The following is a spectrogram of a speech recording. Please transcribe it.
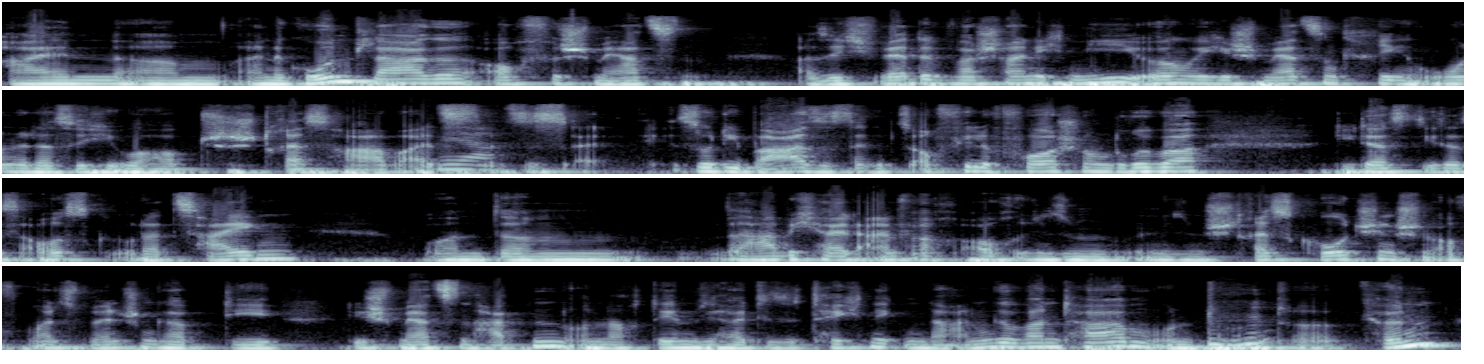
ein, ähm, eine Grundlage auch für Schmerzen. Also ich werde wahrscheinlich nie irgendwelche Schmerzen kriegen, ohne dass ich überhaupt Stress habe. Als, ja. Das ist äh, so die Basis. Da gibt es auch viele Forschungen drüber, die das, die das aus oder zeigen. Und ähm, da habe ich halt einfach auch in diesem, in diesem Stress-Coaching schon oftmals Menschen gehabt, die die Schmerzen hatten und nachdem sie halt diese Techniken da angewandt haben und, mhm. und äh, können,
